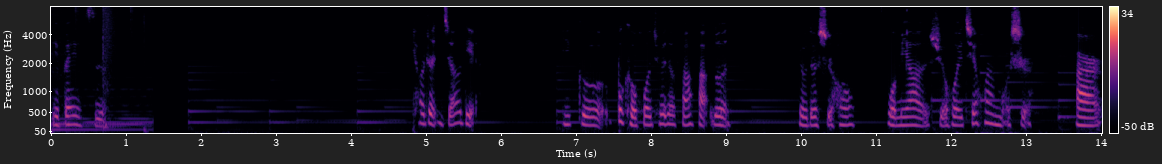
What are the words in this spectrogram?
一辈子》。调整焦点，一个不可或缺的方法论。有的时候，我们要学会切换模式，而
